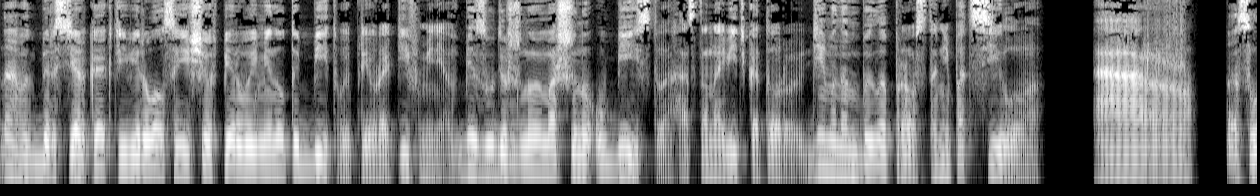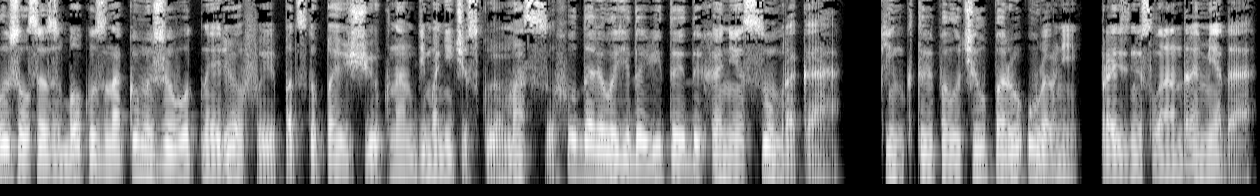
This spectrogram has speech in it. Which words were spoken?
Навык берсерка активировался еще в первые минуты битвы, превратив меня в безудержную машину убийства, остановить которую демонам было просто не под силу. Арр! Послышался сбоку знакомый животный рев, и подступающую к нам демоническую массу ударило ядовитое дыхание сумрака. «Кинг, ты получил пару уровней», — произнесла Андромеда.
